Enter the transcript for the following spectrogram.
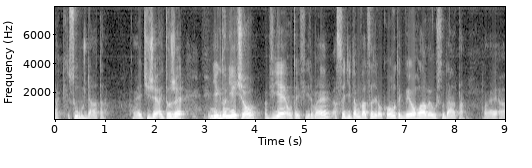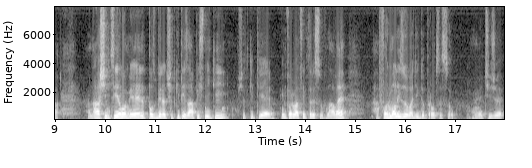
tak sú už dáta. Čiže aj to, že niekto niečo vie o tej firme a sedí tam 20 rokov, tak v jeho hlave už sú dáta. Hej. A, našim cieľom je pozbierať všetky tie zápisníky, všetky tie informácie, ktoré sú v hlave a formalizovať ich do procesov. Čiže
